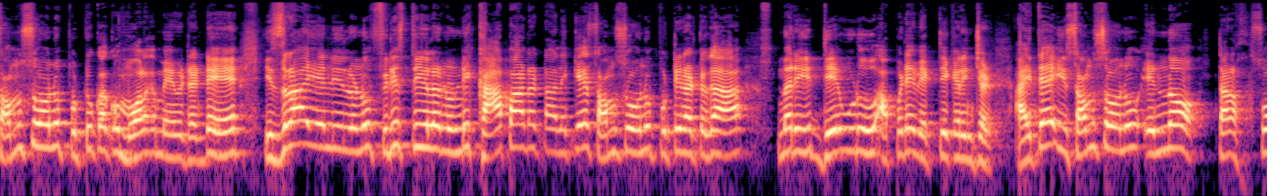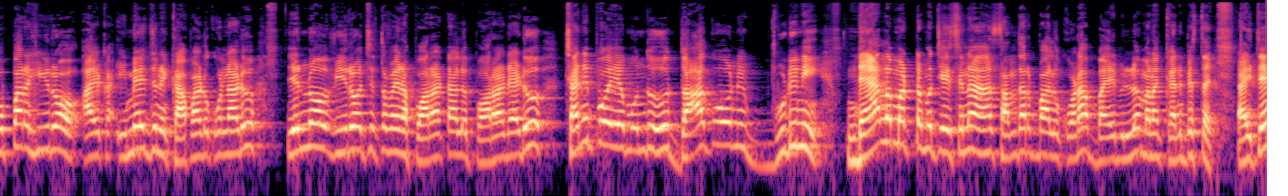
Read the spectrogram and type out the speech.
సంసోను పుట్టుకకు మూలకం ఏమిటంటే ఇజ్రాయేలీలను ఫిలిస్తీన్ల నుండి కాపాడటానికే సంసోను పుట్టినట్టుగా మరి దేవుడు అప్పుడే వ్యక్తీకరించాడు. అయితే ఈ సంసోను ఎన్నో తన సూపర్ హీరో ఆ యొక్క ఇమేజ్ని కాపాడుకున్నాడు. ఎన్నో వీరోచితమైన పోరాటాలు పోరాడాడు. చనిపోయే ముందు దాగోని గుడిని నేలమట్టము చేసిన సందర్భాలు కూడా బైబిల్లో మనకు కనిపిస్తాయి. అయితే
